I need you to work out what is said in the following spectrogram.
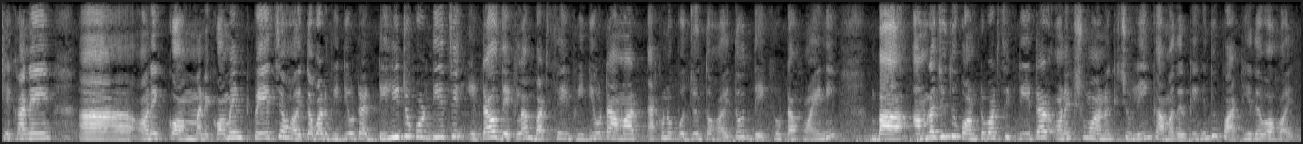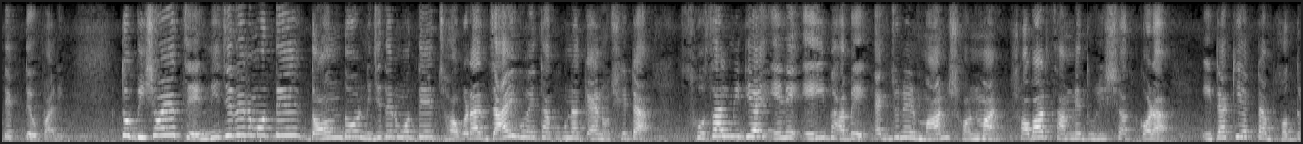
সেখানে অনেক কম মানে কমেন্ট পেয়েছে, হয়তো আবার ভিডিওটা ডিলিটও করে দিয়েছে, এটাও দেখলাম বাট সেই ভিডিওটা আমার এখনও পর্যন্ত হয়তো দেখে ওটা হয়নি। বা আমরা যেহেতু কন্ট্রোভার্সি ক্রিয়েটার অনেক সময় অনেক কিছু লিঙ্ক আমাদেরকে কিন্তু পাঠিয়ে দেওয়া হয়, দেখতেও পারি। তো বিষয় হচ্ছে, নিজেদের মধ্যে দ্বন্দ্ব, নিজেদের মধ্যে ঝগড়া যাই হয়ে থাকুক না কেন, সেটা সোশ্যাল মিডিয়ায় এনে এইভাবে একজনের মান সম্মান সবার সামনে ধুলিস্বাদ করা, এটা কি একটা ভদ্র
